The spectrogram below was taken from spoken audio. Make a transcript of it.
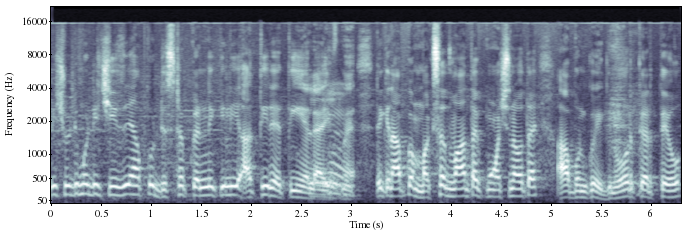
ये छोटी मोटी चीज़ें आपको डिस्टर्ब करने के लिए आती रहती हैं लाइफ में। लेकिन आपका मकसद वहाँ तक पहुँचना होता है आप उनको इग्नोर करते हो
